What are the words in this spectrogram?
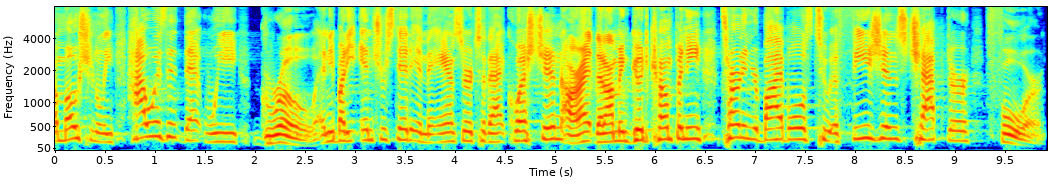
emotionally, how is it that we grow? Anybody interested in the answer to that question? All right, then I'm in good company. Turn in your Bibles to Ephesians chapter 4.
